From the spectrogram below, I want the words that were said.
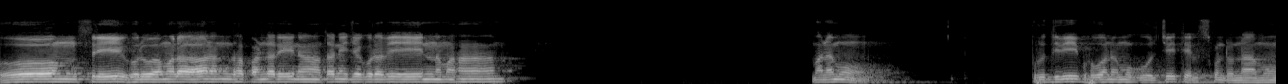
ఓం శ్రీ గురు అమలానంద పండరీనాథని జగురవే నమ. మనము పృథ్వీ భువనము గూర్చి తెలుసుకుంటున్నాము.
